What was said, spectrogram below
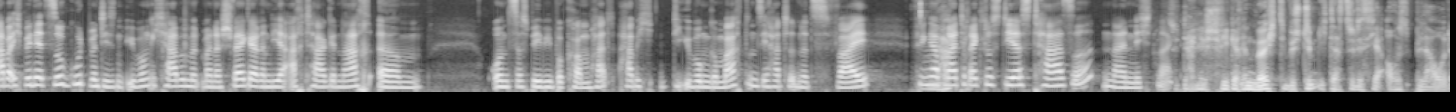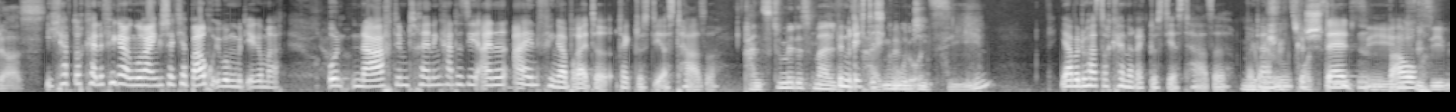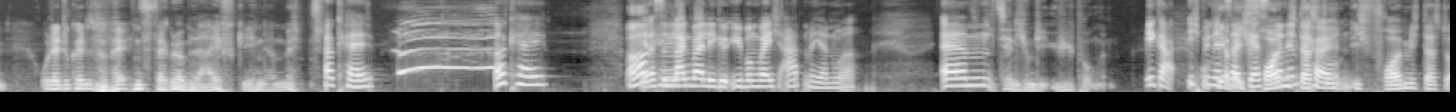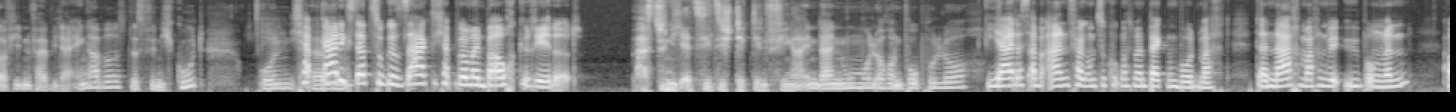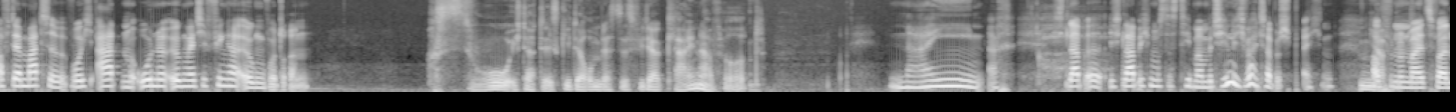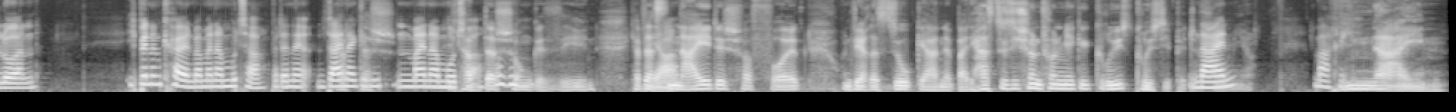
Aber ich bin jetzt so gut mit diesen Übungen. Ich habe mit meiner Schwägerin, die ja acht Tage nach ähm, uns das Baby bekommen hat, habe ich die Übung gemacht und sie hatte eine zwei Fingerbreite? Rektusdiastase. Nein, nicht nackt. Also deine Schwiegerin möchte bestimmt nicht, dass du das hier ausplauderst. Ich habe doch keine Finger irgendwo reingesteckt, ich habe Bauchübungen mit ihr gemacht. Und nach dem Training hatte sie eine Einfingerbreite Rektusdiastase. Kannst du mir das mal Bin zeigen, richtig wenn wir gut. uns sehen? Ja, aber du hast doch keine Rektusdiastase bei Ja, deinem gestellten sehen. Bauch. Sehen. Oder du könntest mal bei Instagram live gehen damit. Okay. Okay. Ja, das sind langweilige Übungen, weil ich atme ja nur. Ähm, Geht ja nicht um die Übungen. egal, ich bin Okay, jetzt aber seit ich freue gestern mich, in dass Köln. du, ich freue mich, dass du auf jeden Fall wieder enger wirst. Das finde ich gut. Und ich habe ähm, gar nichts dazu gesagt, ich habe über meinen Bauch geredet. Hast du nicht erzählt, sie steckt den Finger in dein Mumoloch und Popoloch? Ja, das am Anfang, um zu gucken, was mein Beckenboden macht. Danach machen wir Übungen auf der Matte, wo ich atme, ohne irgendwelche Finger irgendwo drin. Ach so, ich dachte, es geht darum, dass das wieder kleiner wird. Nein, ach, ich glaube, ich, glaub, ich muss das Thema mit dir nicht weiter besprechen. Ja, Hoffen und Malz verloren. Ich bin in Köln bei meiner Mutter, bei deiner, deiner geliebten meiner Ich Mutter. habe das schon gesehen. Ich habe das Ja. neidisch verfolgt und wäre so gerne bei dir. Hast du sie schon von mir gegrüßt? Grüß sie bitte Nein. von mir. Mach Wie ich. nein?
